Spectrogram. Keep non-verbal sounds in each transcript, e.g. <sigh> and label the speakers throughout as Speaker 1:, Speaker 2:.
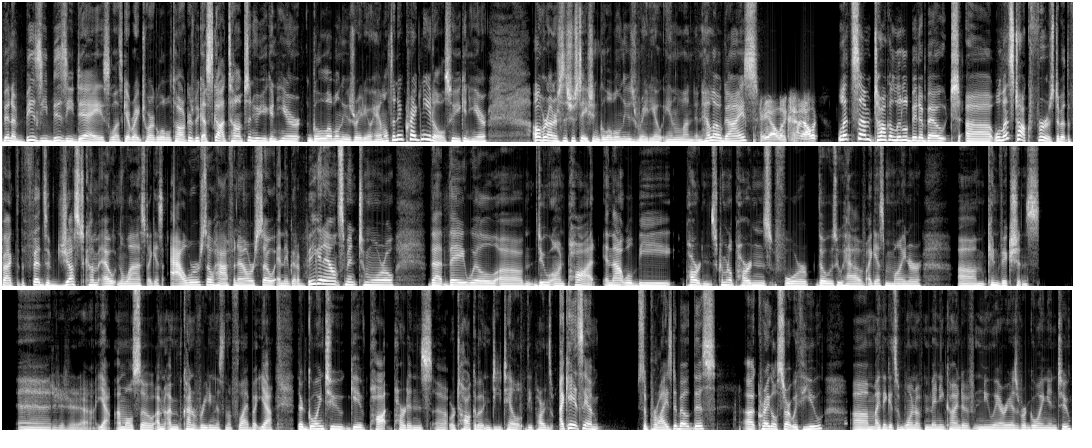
Speaker 1: Been a busy, busy day, so let's get right to our global talkers. We got Scott Thompson, who you can hear Global News Radio Hamilton, and Craig Needles, who you can hear over on our sister station Global News Radio in London. Hello, guys.
Speaker 2: Hey, Alex. Hi, Alex.
Speaker 1: Let's um, talk a little bit about. Uh, well, let's talk first about the fact that the feds have just come out in the last, I guess, hour or so, half an hour or so, and they've got a big announcement tomorrow that they will um, do on pot, and that will be pardons, criminal pardons for those who have, I guess, minor um, convictions. Uh, da, da, da, yeah, I'm also I'm I'm kind of reading this on the fly, but yeah, they're going to give pot pardons uh, or talk about in detail the pardons. I can't say I'm surprised about this. Uh, Craig, I'll start with you. Um, I think it's one of many kind of new areas we're going into.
